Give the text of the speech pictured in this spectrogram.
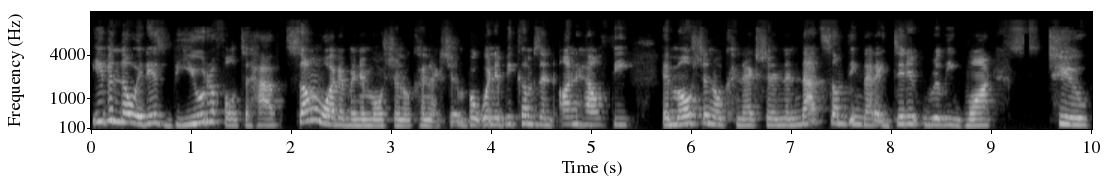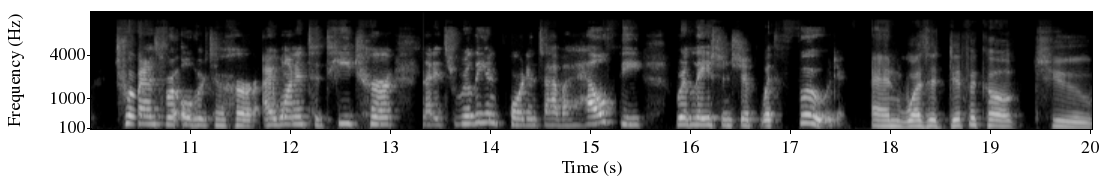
even though it is beautiful to have somewhat of an emotional connection. But when it becomes an unhealthy emotional connection, And that's something that I didn't really want to transfer over to her. I wanted to teach her that it's really important to have a healthy relationship with food. And was it difficult to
